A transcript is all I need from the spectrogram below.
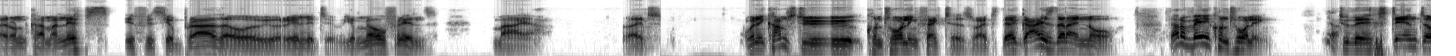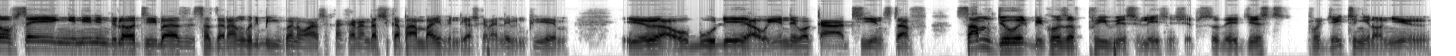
I don't come unless if it's your brother or your relative, your male friends, Maya, right? When it comes to controlling factors, right? There are guys that I know that are very controlling. Yeah. To the extent of saying inini ndiloti bazi sadza rangu ribikwa nawasvika kana ndasvika pamba even ndikasvika na 11 pm iwewe haubude hauende kwakati and stuff some do it because of previous relationships so they're just projecting it on you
